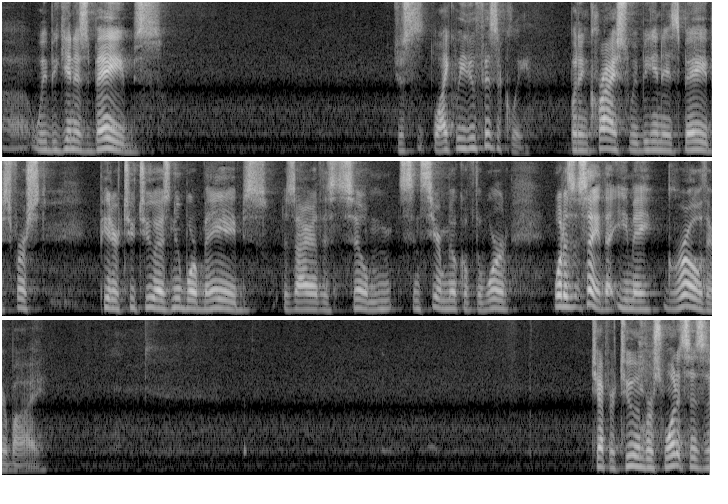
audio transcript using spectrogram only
Uh, we begin as babes, just like we do physically. But in Christ, we begin as babes. First Peter 2 2, as newborn babes, desire the sincere milk of the word. What does it say? That ye may grow thereby. Chapter 2 and verse 1, it says,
